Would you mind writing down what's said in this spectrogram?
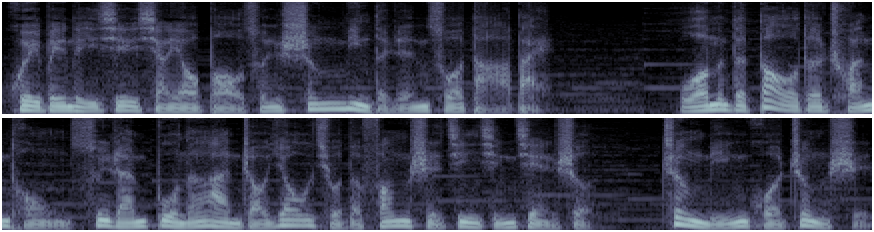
会被那些想要保存生命的人所打败。我们的道德传统虽然不能按照要求的方式进行建设、证明或证实，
